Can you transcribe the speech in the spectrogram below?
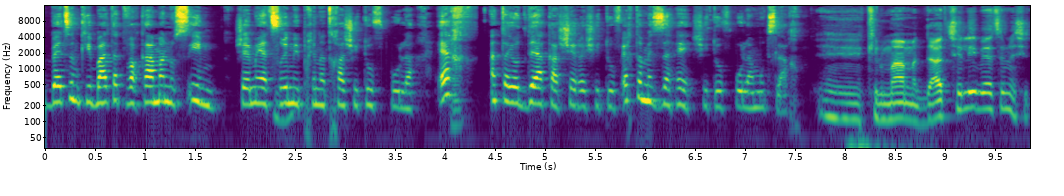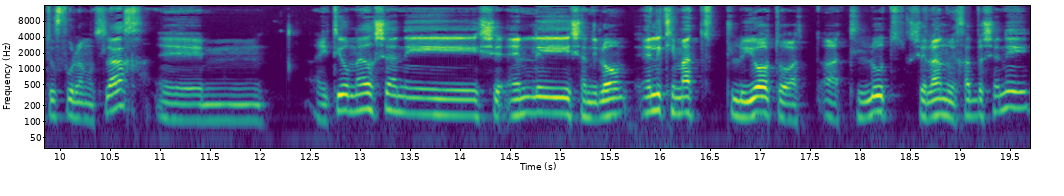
בעצם קיבלת כבר כמה נושאים שהם מייצרים מבחינתך שיתוף פעולה. איך אתה יודע כאשר יש שיתוף? איך אתה מזהה שיתוף פעולה מוצלח? אה, כאילו מה המדד שלי בעצם לשיתוף פעולה מוצלח אה, הייתי אומר שאני שאין לי שאני לא אין לי כמעט תלויות או התלות שלנו אחד בשני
